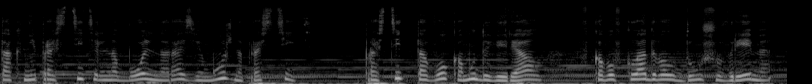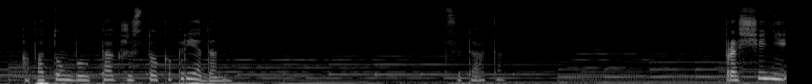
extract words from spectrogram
так непростительно больно, разве можно простить? Простить того, кому доверял, в кого вкладывал душу, время а потом был так жестоко предан. Цитата. Прощение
